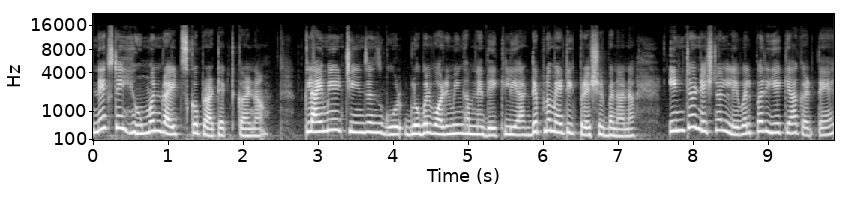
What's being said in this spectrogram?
नेक्स्ट है ह्यूमन राइट्स को प्रोटेक्ट करना। Climate change and global warming हमने देख लिया। डिप्लोमेटिक प्रेशर बनाना। इंटरनेशनल लेवल पर ये क्या करते हैं?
